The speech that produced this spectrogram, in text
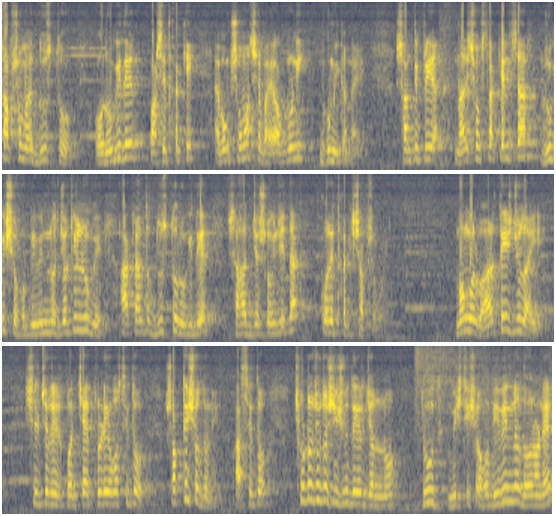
সবসময় দুস্থ ও রোগীদের পাশে থাকে এবং সমাজসেবায় অগ্রণী ভূমিকা নেয়। শান্তিপ্রিয়া নারী সংস্থা ক্যান্সার রোগীসহ বিভিন্ন জটিল রোগে আক্রান্ত দুস্থ রোগীদের সাহায্য সহযোগিতা করে থাকে সবসময়। মঙ্গলবার তেইশ জুলাই শিলচরের পঞ্চায়েত রোডে অবস্থিত শক্তি সদনে আশ্রিত ছোট ছোট শিশুদের জন্য দুধ, মিষ্টি সহ বিভিন্ন ধরনের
